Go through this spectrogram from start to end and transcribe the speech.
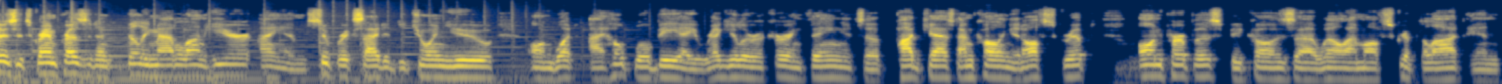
Brothers, it's Grand President Billy Maddalon here. I am super excited to join you on what I hope will be a regular occurring thing. It's a podcast. I'm calling it Off Script on purpose because, uh, well, I'm off script a lot, and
